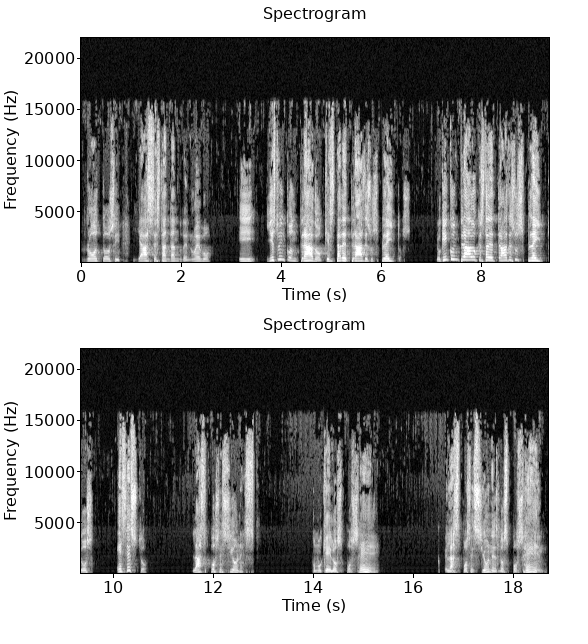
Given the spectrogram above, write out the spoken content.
rotos y ya se están dando de nuevo. Y, y esto he encontrado que está detrás de sus pleitos. Lo que he encontrado que está detrás de sus pleitos es esto, las posesiones, como que los posee las posesiones los poseen.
